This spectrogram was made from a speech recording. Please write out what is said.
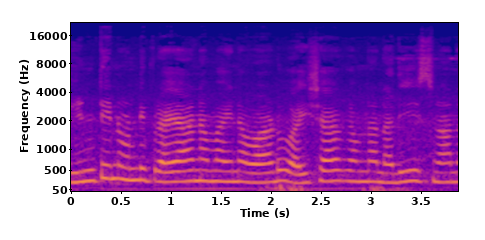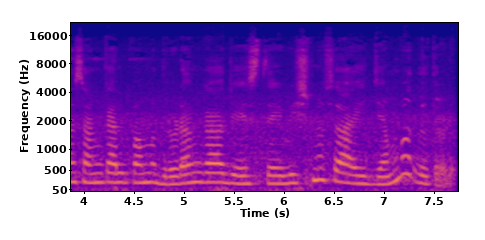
ఇంటి నుండి ప్రయాణమైన వాడు వైశాఖంన నదీ స్నాన సంకల్పము దృఢంగా చేస్తే విష్ణు సాయుధ్యం పొందుతాడు.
